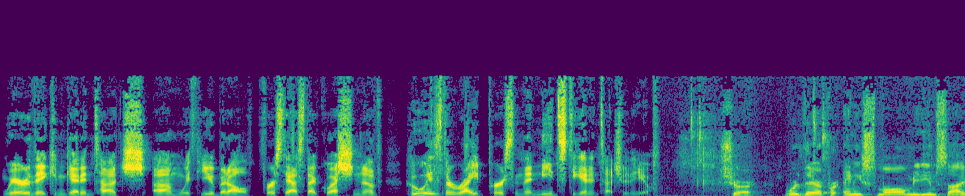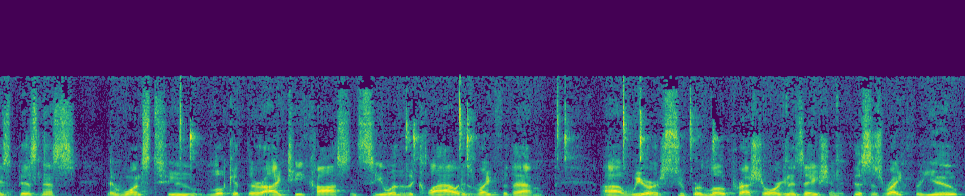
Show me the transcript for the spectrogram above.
where they can get in touch um, with you. But I'll first ask that question of who is the right person that needs to get in touch with you? Sure. We're there for any small, medium sized business that wants to look at their IT costs and see whether the cloud is right for them. Uh, we are a super low pressure organization. If this is right for you,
